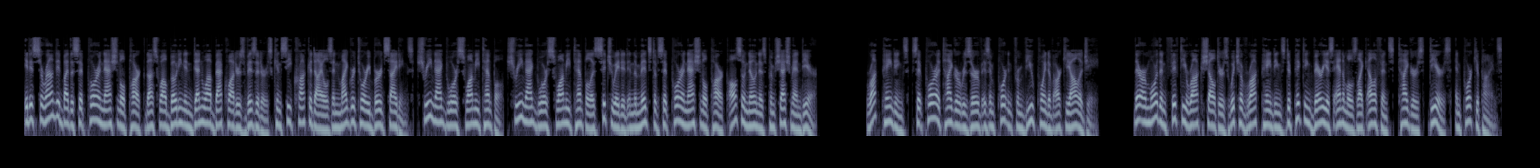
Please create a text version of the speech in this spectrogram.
It is surrounded by the Satpura National Park thus while boating in Denwa Backwaters visitors can see crocodiles and migratory bird sightings. Sri Nagdwar Swami Temple Sri Nagdwar Swami Temple is situated in the midst of Satpura National Park also known as Pamshesh Mandir. Rock paintings Satpura Tiger Reserve is important from viewpoint of archaeology. There are more than 50 rock shelters which have rock paintings depicting various animals like elephants, tigers, deers, and porcupines.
